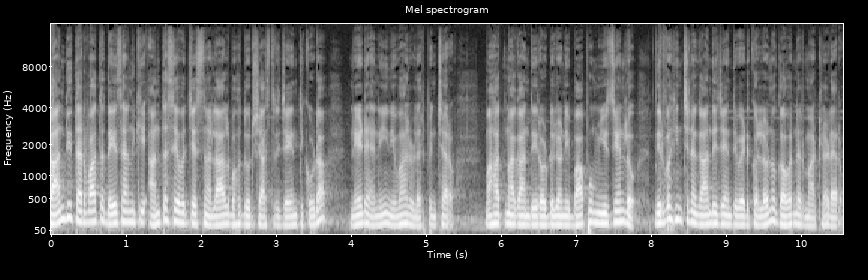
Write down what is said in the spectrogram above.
గాంధీ తర్వాత దేశానికి అంత సేవ చేసిన లాల్ బహదూర్ శాస్త్రి జయంతి కూడా నేడే అని నివాళులర్పించారు. మహాత్మా గాంధీ రోడ్డులోని బాపు మ్యూజియంలో నిర్వహించిన గాంధీ జయంతి వేడుకల్లోనూ గవర్నర్ మాట్లాడారు.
